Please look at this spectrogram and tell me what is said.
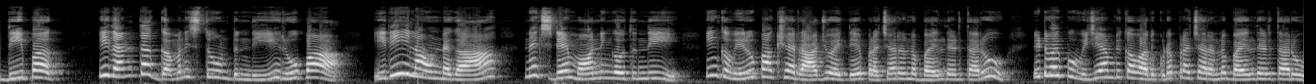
దీపక్. ఇదంతా గమనిస్తూ ఉంటుంది రూపా. ఇది ఇలా ఉండగా నెక్స్ట్ డే మార్నింగ్ అవుతుంది. ఇంకా విరూపాక్ష రాజు అయితే ప్రచారంలో బయలుదేరుతారు. ఇటువైపు విజయాంబిక వాళ్ళు కూడా ప్రచారంలో బయలుదేరుతారు.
